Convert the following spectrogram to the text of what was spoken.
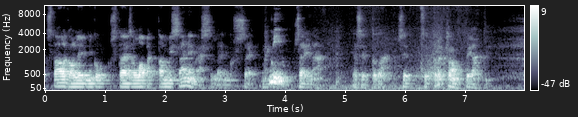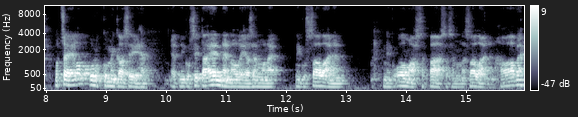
sitä alkoholia niin kuin, sitä ei saa lopettaa missään nimessä silleen, niin kuin se, niin kuin Niin. seinään. Ja sitten tota, sit, sit tuli kramppia. Mutta se ei loppunut kumminkaan siihen. Et niinku sitä ennen oli jo semmoinen niin kuin salainen, niin kuin omassa päässä semmoinen salainen haave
